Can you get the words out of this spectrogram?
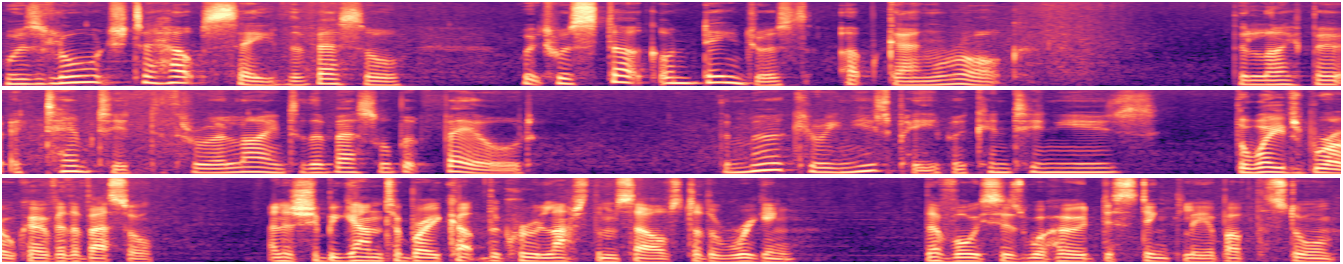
was launched to help save the vessel, which was stuck on dangerous Upgang rock. The lifeboat attempted to throw a line to the vessel but failed. The Mercury newspaper continues The waves broke over the vessel, and as she began to break up, the crew lashed themselves to the rigging. Their voices were heard distinctly above the storm.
